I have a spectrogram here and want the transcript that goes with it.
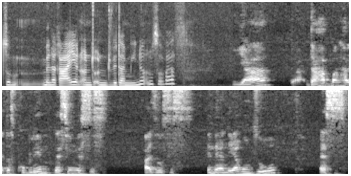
So Mineralien und, und Vitamine und sowas? Ja, da, da hat man halt das Problem, deswegen ist es, also es ist in der Ernährung so, es ist,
